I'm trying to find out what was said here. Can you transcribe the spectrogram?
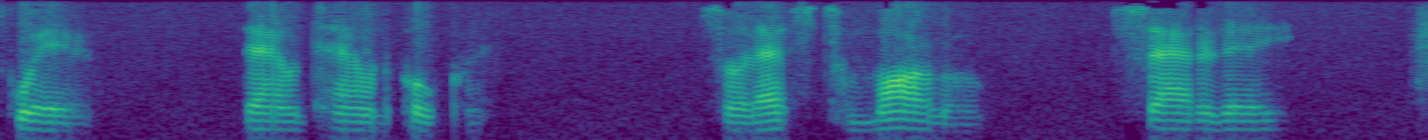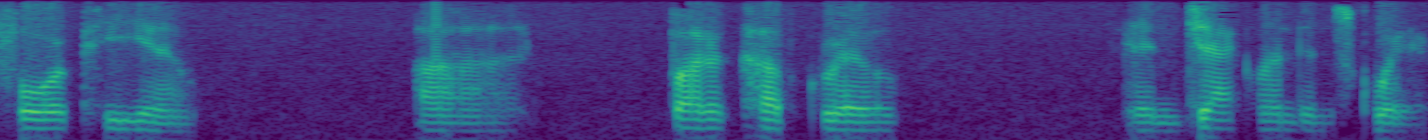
Square, downtown Oakland. So that's tomorrow, Saturday, 4 p.m. Uh, Buttercup Grill in Jack London Square.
